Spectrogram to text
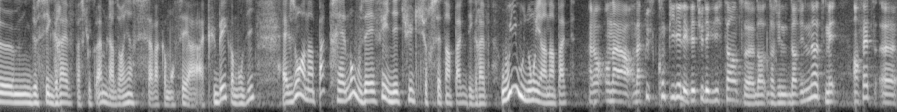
euh, de ces grèves, parce que quand même, l'air de rien, ça va commencer à, cuber, comme on dit, elles ont un impact réellement? Vous avez fait une étude sur cet impact des grèves. Oui ou non, il y a un impact? Alors, on a, plus compilé les études existantes euh, dans, dans une, dans une note, mais en fait, euh,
